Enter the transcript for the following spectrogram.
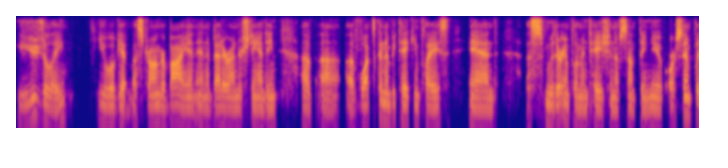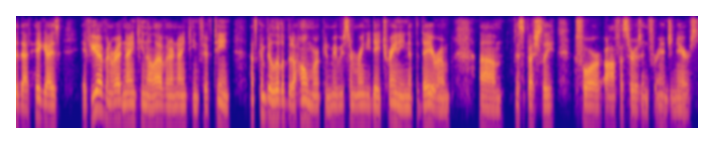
usually you will get a stronger buy-in and a better understanding of, uh, of what's going to be taking place and a smoother implementation of something new, or simply that, hey guys, if you haven't read 1911 or 1915, that's going to be a little bit of homework and maybe some rainy day training at the day room, um, especially for officers and for engineers.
